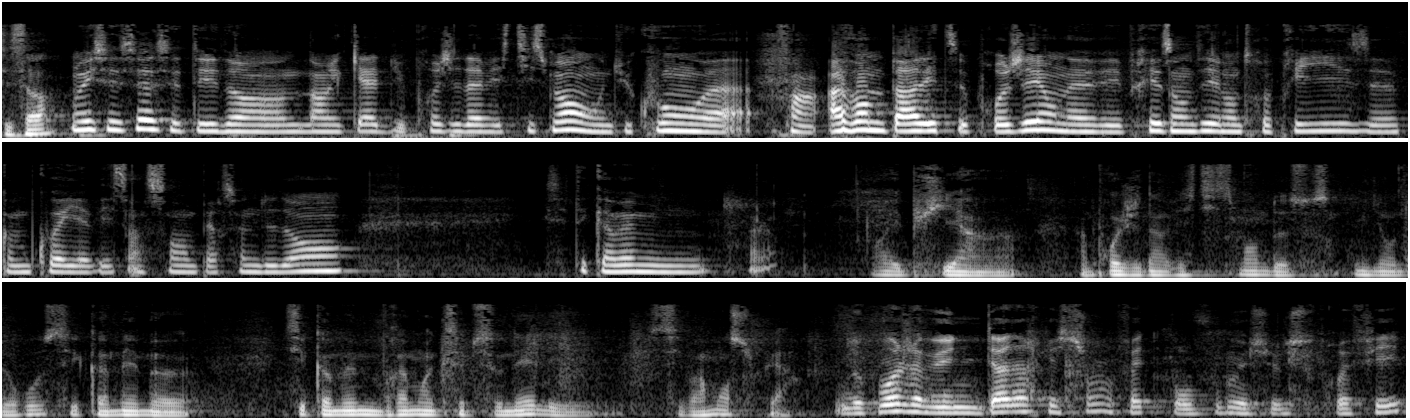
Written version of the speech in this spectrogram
C'est ça? Oui, c'est ça. C'était dans, dans le cadre du projet d'investissement où du coup, on enfin, avant de parler de ce projet, on avait présenté l'entreprise, euh, comme quoi il y avait 500 personnes dedans. C'était quand même une. Voilà. et puis un, un projet d'investissement de 60 millions d'euros, c'est quand même, euh, c'est quand même vraiment exceptionnel et c'est vraiment super. Donc moi, j'avais une dernière question en fait pour vous, Monsieur le sous-préfet.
